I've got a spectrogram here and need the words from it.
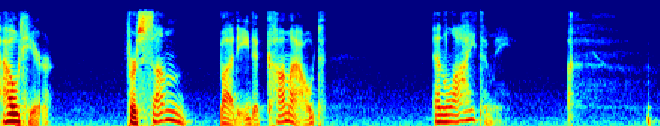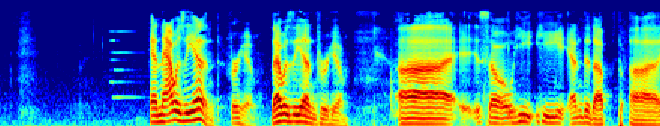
out here for somebody to come out and lie to me. And that was the end for him. That was the end for him. Uh, so he he ended up uh,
